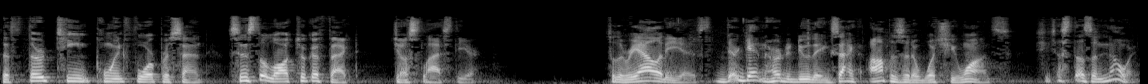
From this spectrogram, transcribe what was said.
to 13.4% since the law took effect just last year. So the reality is, they're getting her to do the exact opposite of what she wants. She just doesn't know it.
